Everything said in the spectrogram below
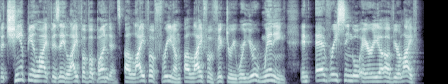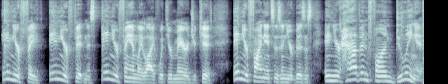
the champion life is a life of abundance, a life of freedom, a life of victory where you're winning in every single area of your life, in your faith, in your fitness, in your family life with your marriage, your kids, in your finances, in your business, and you're having fun doing it.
